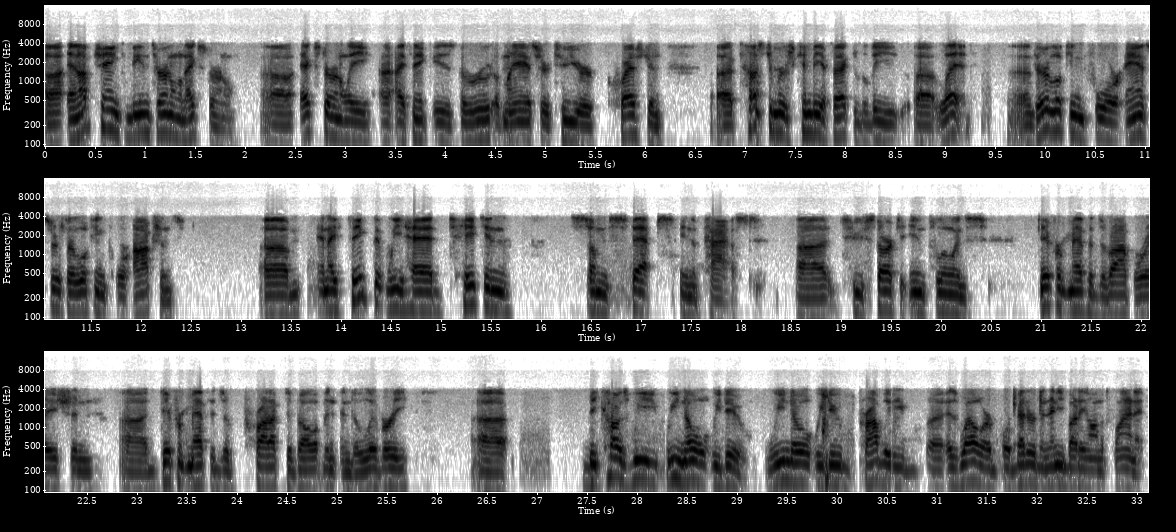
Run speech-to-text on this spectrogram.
Uh, and up chain can be internal and external. Uh, externally, I think, is the root of my answer to your question. Uh, customers can be effectively uh, led. they're looking for answers. They're looking for options. Um, and I think that we had taken some steps in the past to start to influence different methods of operation, uh, different methods of product development and delivery, uh, because we, we know what we do. We know what we do probably uh, as well or, or better than anybody on the planet.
